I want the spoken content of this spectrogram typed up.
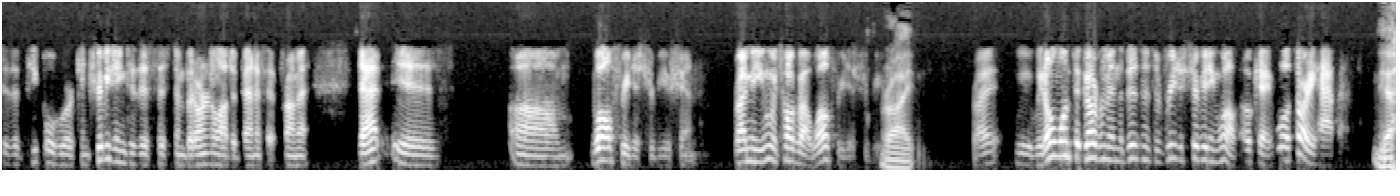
to the people who are contributing to this system but aren't allowed to benefit from it, that is um, wealth redistribution. Right? I mean, you want to talk about wealth redistribution, right. right? We we don't want the government in the business of redistributing wealth. Okay, well, it's already happened. Yeah.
